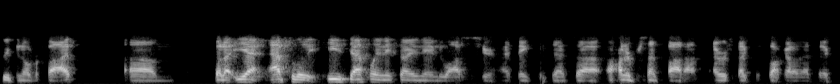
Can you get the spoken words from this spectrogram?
creeping over five. Um, but uh, yeah, absolutely, he's definitely an exciting name to watch this year. I think that that's uh, 100% spot on. I respect the fuck out of that pick.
